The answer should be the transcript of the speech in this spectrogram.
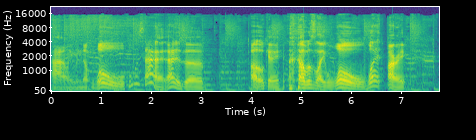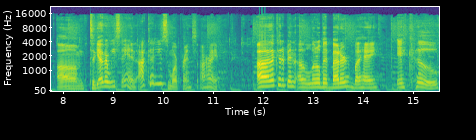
I don't even know. Whoa, who was that? That is a... Oh, okay. I was like, whoa, what? All right. Um, together we stand. I could use some more prints. All right. Uh, that could have been a little bit better, but hey, it cool.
